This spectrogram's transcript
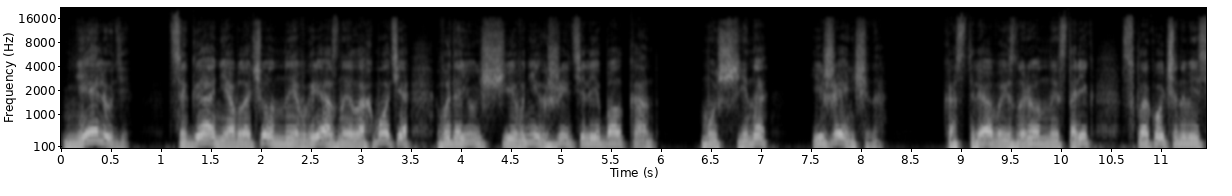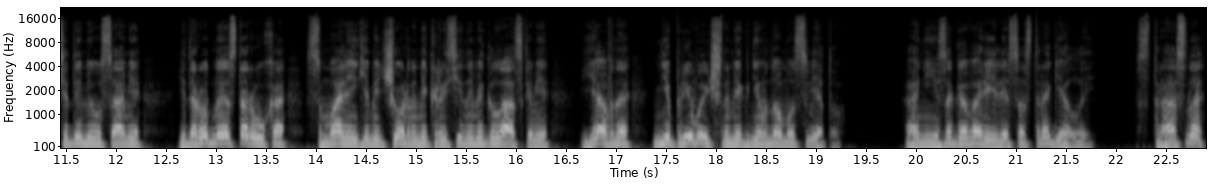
не люди — цыгане, облаченные в грязные лохмотья, выдающие в них жителей Балкан, мужчина и женщина, костлявый изнуренный старик с вклокоченными седыми усами и дородная старуха с маленькими черными крысиными глазками, явно непривычными к дневному свету. Они заговорили со Строгеллой. Страстно,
